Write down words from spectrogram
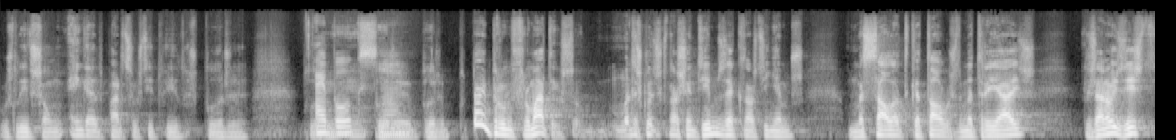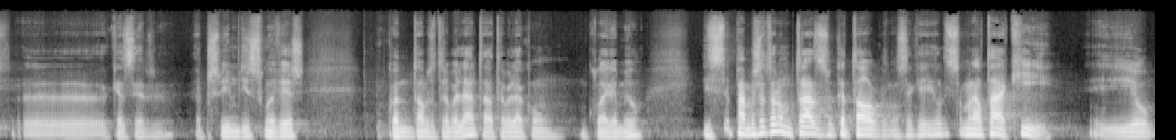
os livros são em grande parte substituídos por. por e-books, por, é? por, por, não, por informáticos. Uma das coisas que nós sentimos é que nós tínhamos uma sala de catálogos de materiais que já não existe. Uh, quer dizer, apercebi-me disso uma vez, quando estávamos a trabalhar, estava a trabalhar com um colega meu, e disse, pá, mas então não me trazes o catálogo, não sei o quê. E ele disse, Manel, está aqui. E eu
